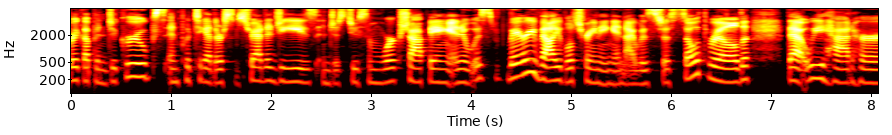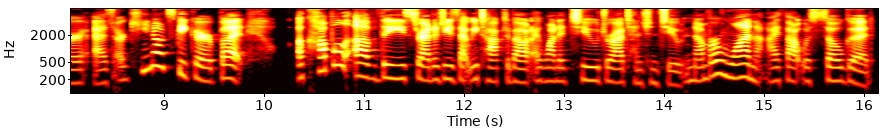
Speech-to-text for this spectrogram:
break up into groups and put together some strategies and just do some workshopping. And it was very valuable training. And I was just so thrilled that we had her as our keynote speaker. But a couple of the strategies that we talked about, I wanted to draw attention to. Number one, I thought was so good,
